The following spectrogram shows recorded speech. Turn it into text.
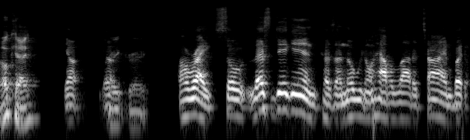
Okay. Yep. yep. Great, great. All right. So let's dig in because I know we don't have a lot of time, but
